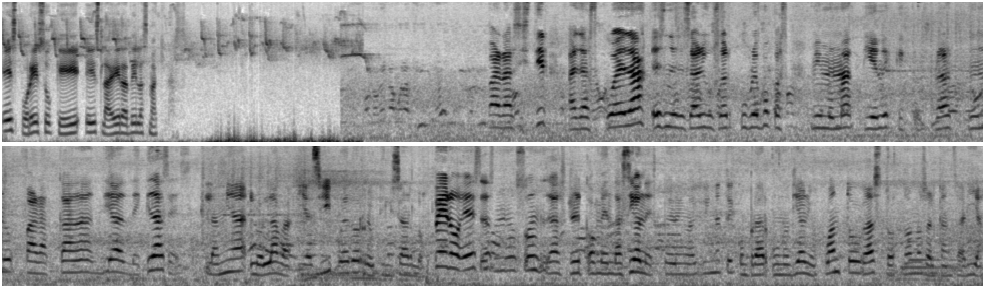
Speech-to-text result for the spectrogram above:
es por eso que es la era de las máquinas. Para asistir a la escuela es necesario usar cubrebocas. Mi mamá tiene que comprar uno para cada día de clases. La mía lo lava y así puedo reutilizarlo. Pero esas no son las recomendaciones. Pero imagínate comprar uno diario. ¿Cuánto gasto no nos alcanzaría?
